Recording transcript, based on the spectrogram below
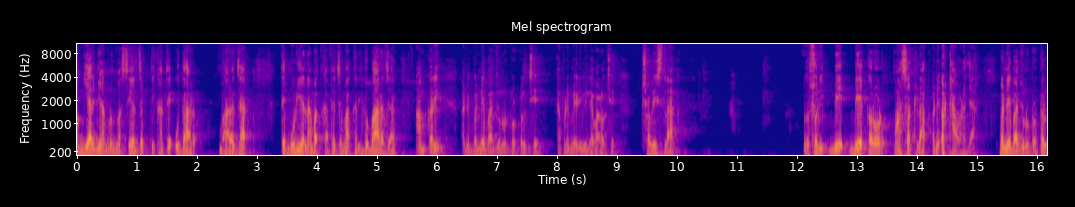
અગિયારમી આમનોંધમાં શેર જપ્તી ખાતે ઉધાર બાર હજાર, તે મૂડી અનામત ખાતે જમા કરી દો બાર હજાર. આમ કરી અને બંને બાજુનો ટોટલ છે આપણે મેળવી લેવાનો છે છવ્વીસ લાખ સોરી, બે બે કરોડ પાસઠ લાખ અને અઠ્ઠાવન હજાર. બંને બાજુનું ટોટલ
